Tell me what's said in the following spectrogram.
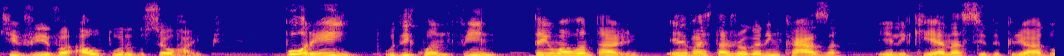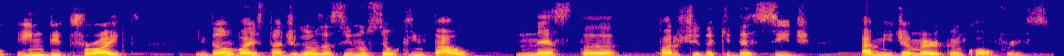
que viva a altura do seu hype. Porém, o Dequan Finn tem uma vantagem. Ele vai estar jogando em casa, ele que é nascido e criado em Detroit, então vai estar, digamos assim, no seu quintal nesta partida que decide a Mid American Conference.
